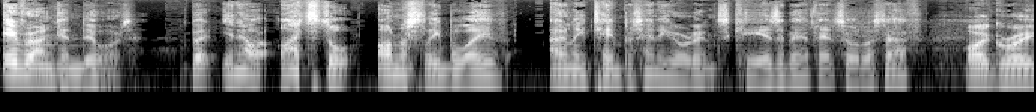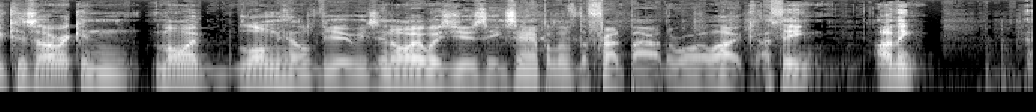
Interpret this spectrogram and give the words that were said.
Everyone can do it. But you know, what? I still honestly believe only 10% of your audience cares about that sort of stuff. I agree because I reckon my long held view is, and I always use the example of the front bar at the Royal Oak. I think, I think uh,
